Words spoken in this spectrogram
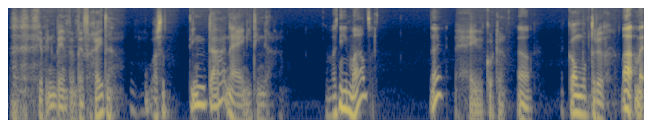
ik heb, ben, ben, ben vergeten. Was het tien dagen? Nee, niet tien dagen. Was niet een maand? Nee, korter. Oh. Daar komen we op terug. Maar, maar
